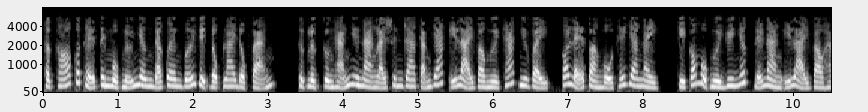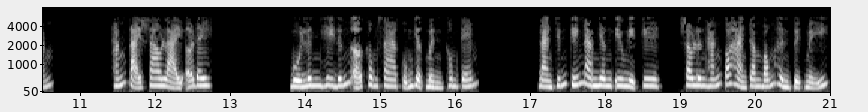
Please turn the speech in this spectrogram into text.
Thật khó có thể tin một nữ nhân đã quen với việc độc lai độc vãng, thực lực cường hãn như nàng lại sinh ra cảm giác ỷ lại vào người khác như vậy, có lẽ toàn bộ thế gian này, chỉ có một người duy nhất để nàng ỷ lại vào hắn. Hắn tại sao lại ở đây? Bùi Linh Hy đứng ở không xa cũng giật mình không kém. Nàng chứng kiến nam nhân yêu nghiệt kia, sau lưng hắn có hàng trăm bóng hình tuyệt mỹ,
